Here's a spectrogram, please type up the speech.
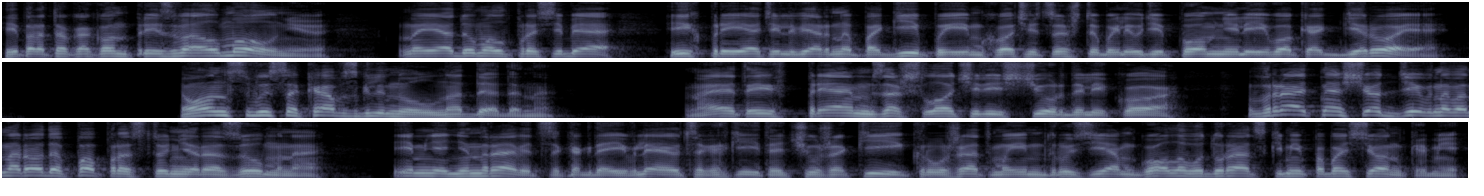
и про то, как он призвал молнию. Но я думал про себя, их приятель верно погиб, и им хочется, чтобы люди помнили его как героя». Он свысока взглянул на Дедана. «Но это и впрямь зашло чересчур далеко. Врать насчет дивного народа попросту неразумно. И мне не нравится, когда являются какие-то чужаки и кружат моим друзьям голову дурацкими побосенками.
